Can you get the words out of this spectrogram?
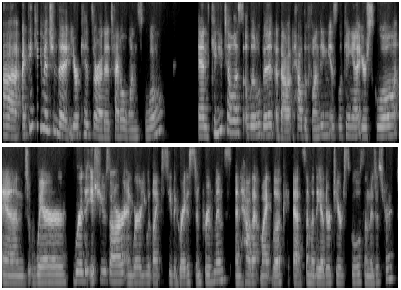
Uh, I think you mentioned that your kids are at a Title I school. And can you tell us a little bit about how the funding is looking at your school and where where the issues are and where you would like to see the greatest improvements and how that might look at some of the other tiered schools in the district?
